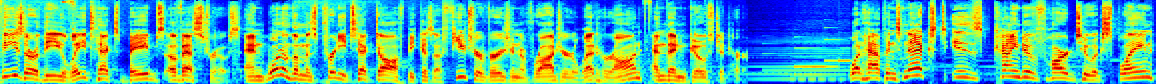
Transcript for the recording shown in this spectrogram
These are the latex babes of Estros, and one of them is pretty ticked off because a future version of Roger led her on and then ghosted her. What happens next is kind of hard to explain,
